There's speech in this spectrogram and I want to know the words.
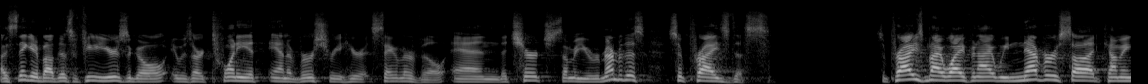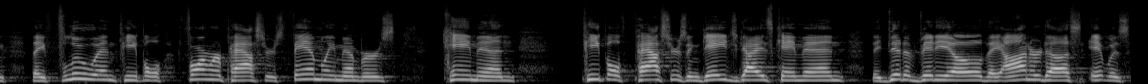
I was thinking about this a few years ago. It was our 20th anniversary here at Saylorville, and the church, some of you remember this, surprised us. Surprised my wife and I. We never saw it coming. They flew in people, former pastors, family members came in. People, pastors, engaged guys came in. They did a video. They honored us. It was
